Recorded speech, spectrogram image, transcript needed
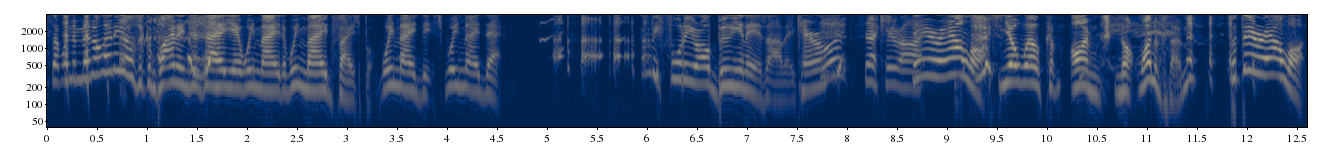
so when the millennials are complaining, just say, "Yeah, we made we made Facebook, we made this, we made that." How many forty-year-old billionaires are there, Caroline? Exactly right. They're our lot. You're welcome. I'm not one of them, but they're our lot.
